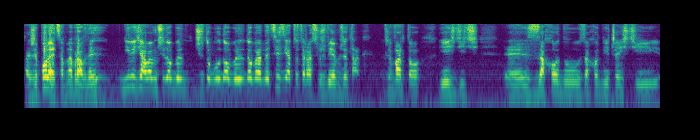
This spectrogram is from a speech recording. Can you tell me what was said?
Także polecam, naprawdę. Nie wiedziałem, czy, dobry, czy to była dobra decyzja, to teraz już wiem, że tak, że warto jeździć e, z zachodu, zachodniej części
